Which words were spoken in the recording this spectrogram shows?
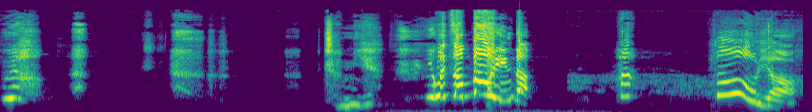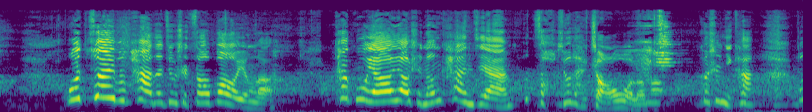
不要，陈明，你会遭报应的。哼，报应。我最不怕的就是遭报应了。他顾瑶要是能看见，不早就来找我了吗？可是你看，不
